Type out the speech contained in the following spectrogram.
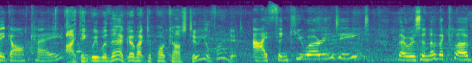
big arcade. I think we were there. Go back to podcast two, you'll find it. I think you were indeed. There was another club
